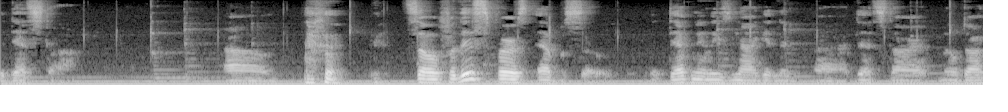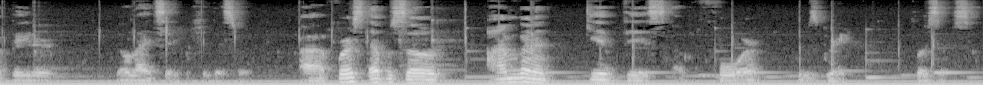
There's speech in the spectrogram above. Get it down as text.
the Death Star. Um, so for this first episode, it definitely is not getting a uh, Death Star, no Darth Vader, no lightsaber for this one. Uh, first episode, I'm gonna give this a four. It was great. First episode.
